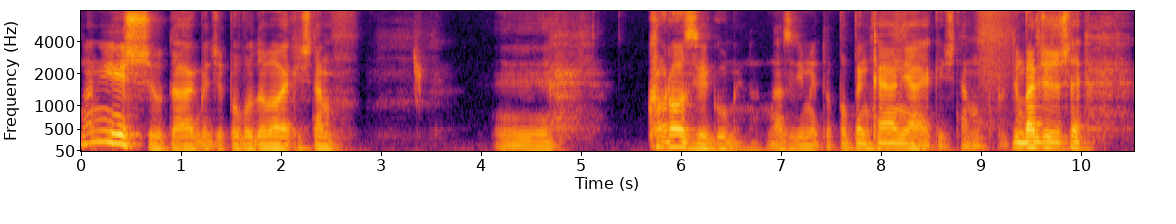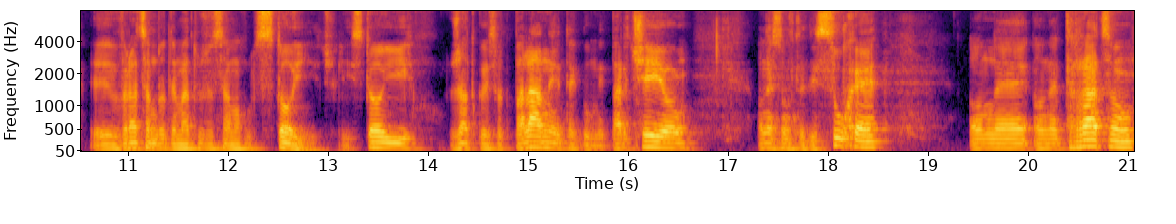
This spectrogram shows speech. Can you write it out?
no niszczył, tak, będzie powodował jakieś tam yy, korozję gumy, no, nazwijmy to, popękania jakieś tam, tym bardziej, że jeszcze yy, wracam do tematu, że samochód stoi, czyli stoi, rzadko jest odpalany, te gumy parcieją, one są wtedy suche, one, one tracą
